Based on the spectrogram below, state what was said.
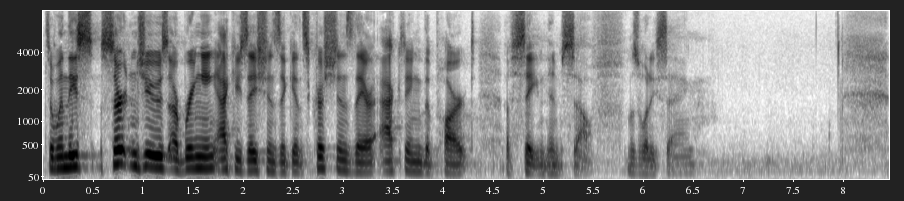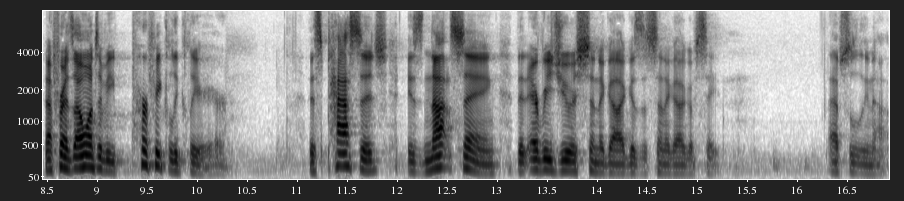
So when these certain Jews are bringing accusations against Christians, they are acting the part of Satan himself, was what he's saying. Now, friends, I want to be perfectly clear here. This passage is not saying that every Jewish synagogue is a synagogue of Satan. Absolutely not.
